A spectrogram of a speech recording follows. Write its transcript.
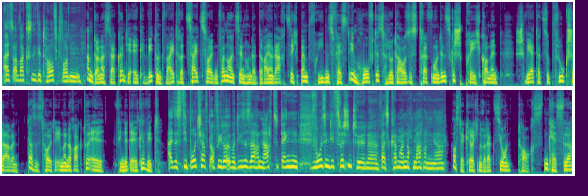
als Erwachsene getauft worden. Am Donnerstag könnt ihr Elke Witt und weitere Zeitzeugen von 1983 beim Friedensfest im Hof des Lutherhauses treffen und ins Gespräch kommen. Schwerter zu Pflugscharen, das ist heute immer noch aktuell findet Elke Witt. Also ist die Botschaft auch wieder über diese Sachen nachzudenken. Wo sind die Zwischentöne? Was kann man noch machen? Ja. Aus der Kirchenredaktion Torsten Kessler.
